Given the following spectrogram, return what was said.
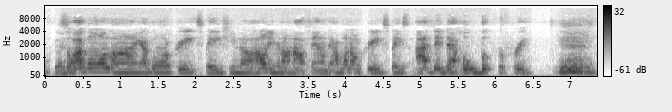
Okay. So I go online, I go on Create Space, you know, I don't even know how I found it. I went on Create Space. I did that whole book for free. Mm.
